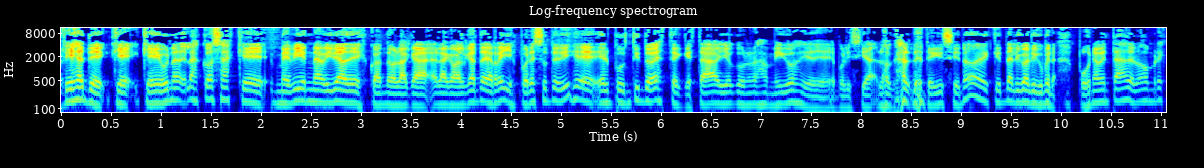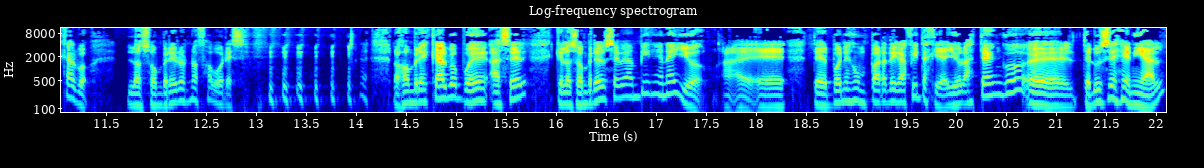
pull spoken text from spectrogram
Fíjate que, que, una de las cosas que me vi en Navidades cuando la, la cabalgata de Reyes, por eso te dije el puntito este, que estaba yo con unos amigos de policía local de Teguise, ¿no? ¿Qué tal? Igual digo, mira, pues una ventaja de los hombres calvos, los sombreros no favorecen. los hombres calvos pueden hacer que los sombreros se vean bien en ellos. Ah, eh, eh, te pones un par de gafitas que ya yo las tengo, te luce genial,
